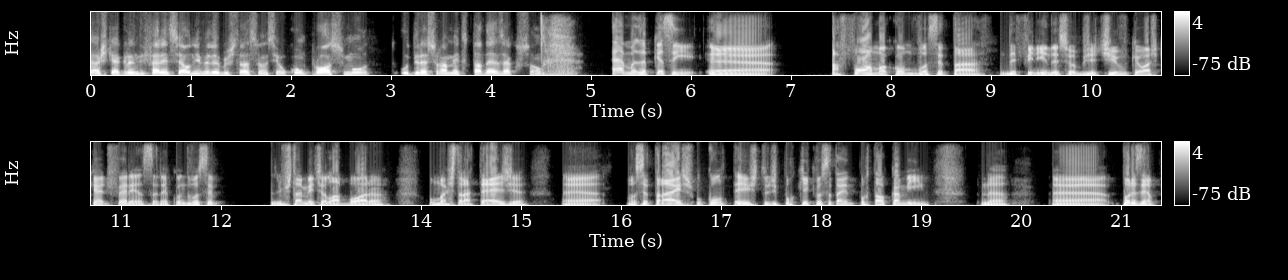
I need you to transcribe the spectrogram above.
Eu acho que a grande diferença é o nível de abstração, assim, é o quão próximo o direcionamento está da execução. É, mas é porque assim, é... a forma como você está definindo esse objetivo que eu acho que é a diferença, né? Quando você justamente elabora uma estratégia, é... você traz o contexto de por que, que você está indo por tal caminho, né? É... por exemplo,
